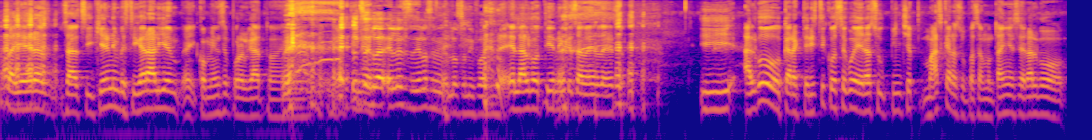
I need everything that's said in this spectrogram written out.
las playeras. O sea, si quieren investigar a alguien, eh, comiencen por el gato. eh. Él tiene- él los uniformes. Él algo tiene que saber de eso. Y algo característico de ese güey era su pinche máscara, su pasamontañas, era algo...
